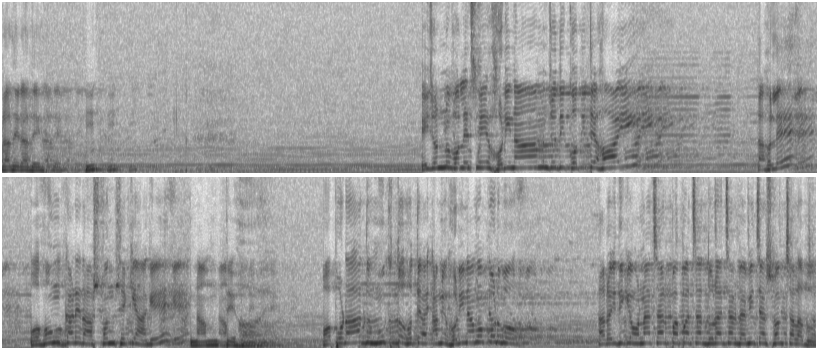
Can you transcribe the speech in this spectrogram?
রাধে রাধে। হুম? এই জন্য বলেছে, হরিনাম যদি করতে হয়, তাহলে অহংকারের আসন থেকে আগে নামতে হয়। অপরাধ মুক্ত হতে হয়। আমি হরিনামও করব। আর ওইদিকে অনাচার, পাপাচার, দুরাচার, ব্যবিচার সব চালাবো।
